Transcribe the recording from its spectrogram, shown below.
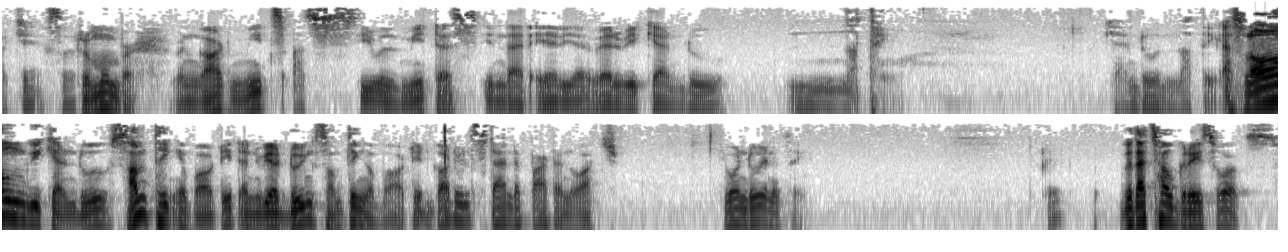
Okay, so remember, when God meets us, He will meet us in that area where we can do nothing. Can do nothing. As long we can do something about it and we are doing something about it, God will stand apart and watch. He won't do anything. Okay? But that's how grace works.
